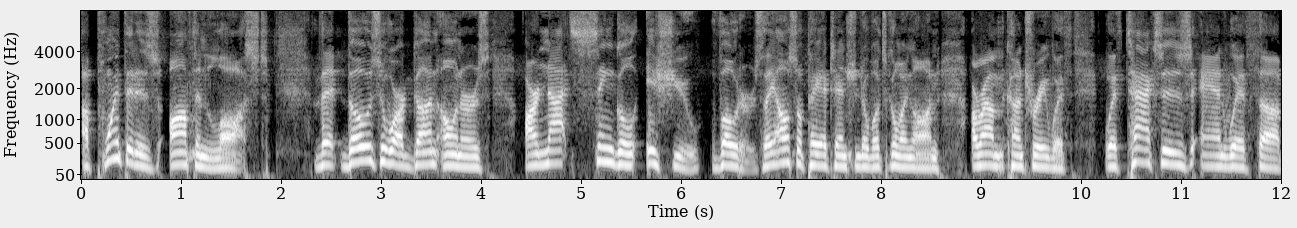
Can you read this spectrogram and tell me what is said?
a point that is often lost that those who are gun owners are not single issue voters. They also pay attention to what's going on around the country with with taxes and with uh,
